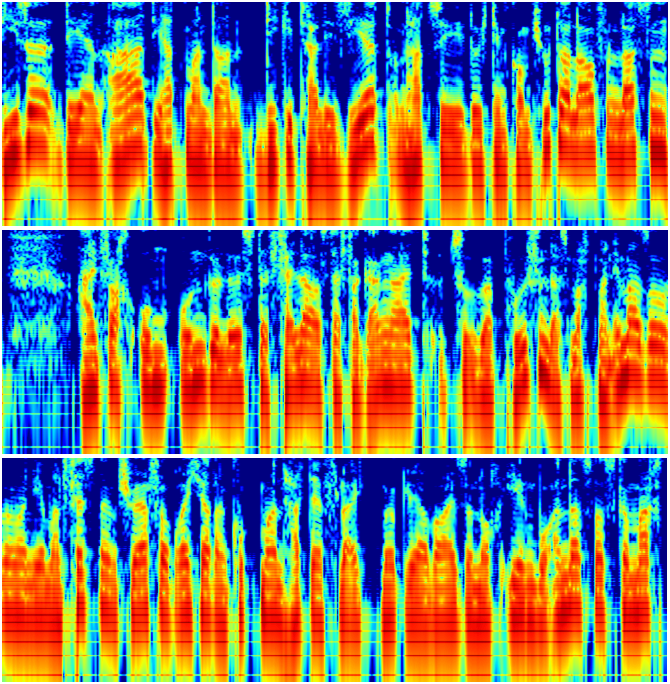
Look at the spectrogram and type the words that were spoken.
Diese DNA, die hat man dann digitalisiert und hat sie durch den Computer laufen lassen, einfach um ungelöste Fälle aus der Vergangenheit zu überprüfen. Das macht man immer so, wenn man jemand festnimmt, Schwerverbrecher, dann guckt man, hat der vielleicht möglicherweise noch irgendwo anders was gemacht.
